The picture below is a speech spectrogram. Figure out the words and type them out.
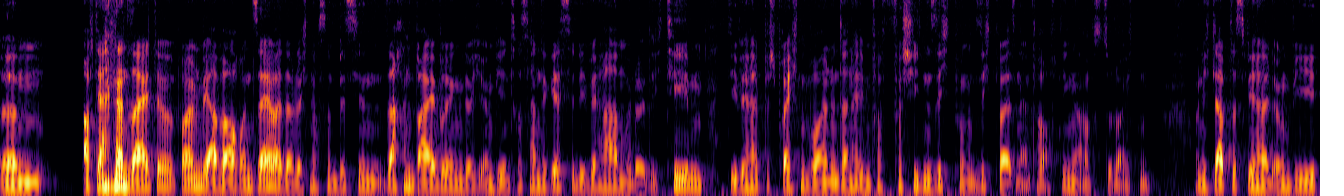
ähm, auf der anderen Seite wollen wir aber auch uns selber dadurch noch so ein bisschen Sachen beibringen, durch irgendwie interessante Gäste, die wir haben oder durch Themen, die wir halt besprechen wollen und dann halt eben verschiedene Sichtpunkte, Sichtweisen einfach auf Dinge aufzuleuchten. Und ich glaube, dass wir halt irgendwie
